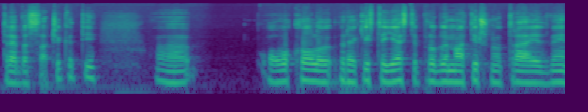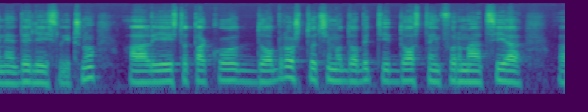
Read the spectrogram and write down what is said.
treba sačekati. Uh, ovo kolo, rekli ste, jeste problematično, traje dve nedelje i slično, ali je isto tako dobro što ćemo dobiti dosta informacija uh,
